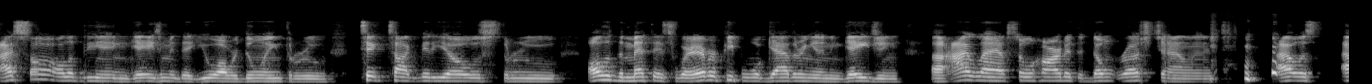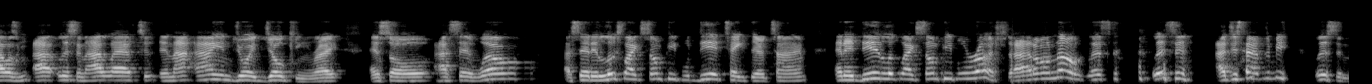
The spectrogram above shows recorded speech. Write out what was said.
I saw all of the engagement that you all were doing through TikTok videos, through all of the methods wherever people were gathering and engaging. Uh, I laughed so hard at the "Don't Rush" challenge. I was I was I, listen. I laughed too, and I, I enjoyed joking, right? And so I said, well I said it looks like some people did take their time, and it did look like some people rushed. I don't know. Listen, listen. I just have to be listen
